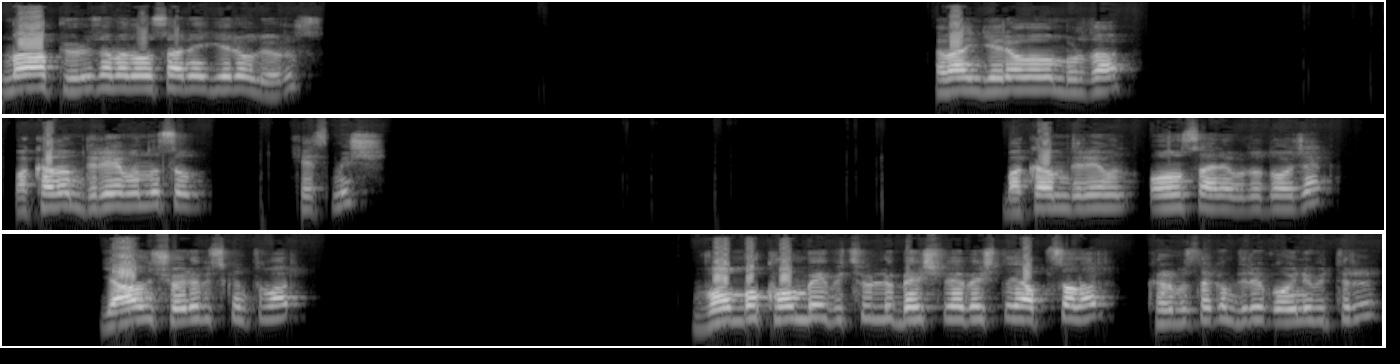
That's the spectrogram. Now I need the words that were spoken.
Ne yapıyoruz? Hemen 10 saniye geri alıyoruz. Hemen geri alalım burada. Bakalım Draven nasıl kesmiş. Bakalım Draven 10 saniye burada doğacak. Yalnız şöyle bir sıkıntı var. Wombo combo'yu bir türlü 5v5'te yapsalar kırmızı takım direkt oyunu bitirir.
